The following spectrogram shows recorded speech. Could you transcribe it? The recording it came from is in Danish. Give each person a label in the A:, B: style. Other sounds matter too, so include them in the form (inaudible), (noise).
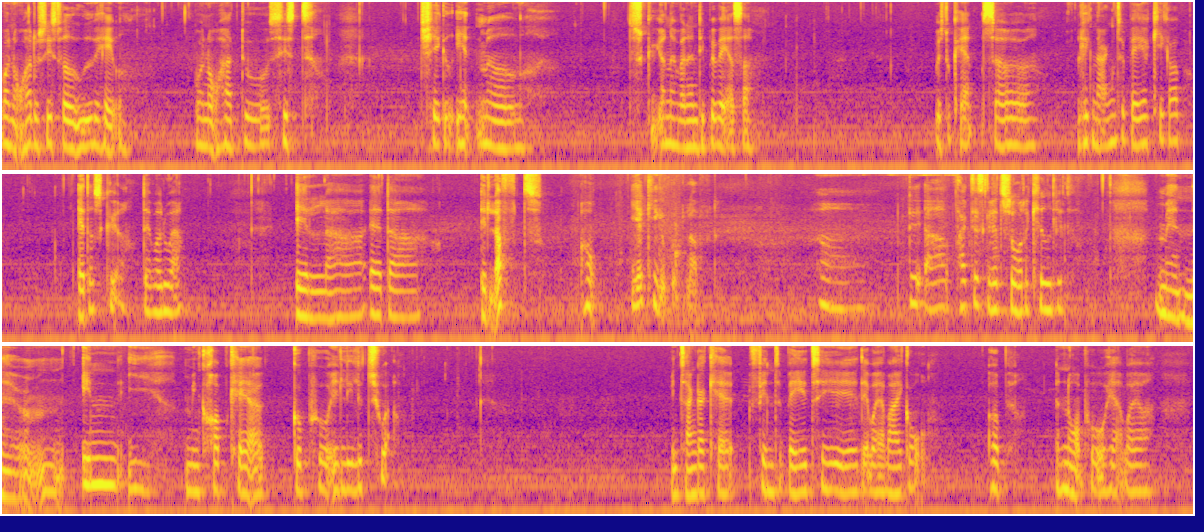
A: Hvornår har du sidst været ude ved havet? Hvornår har du sidst tjekket ind med skyerne, hvordan de bevæger sig? Hvis du kan, så læg nakken tilbage og kig op. Er der skyer, der hvor du er? Eller er der et loft? Oh, jeg kigger på et loft. Oh, det er faktisk lidt sort og kedeligt. Men øh, inden i min krop kan jeg gå på en lille tur. Mine tanker kan finde tilbage til øh, der, hvor jeg var i går. Op nordpå her, hvor jeg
